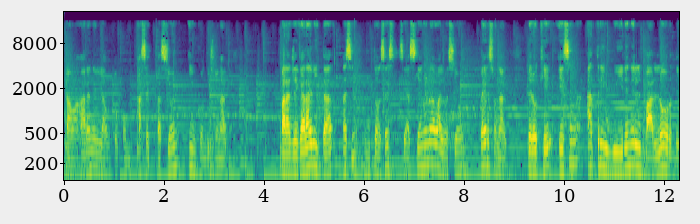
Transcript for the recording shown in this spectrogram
trabajaran en la autoaceptación incondicional. Para llegar a evitar así, entonces se hacían una evaluación personal, pero que es un atribuir en el valor de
